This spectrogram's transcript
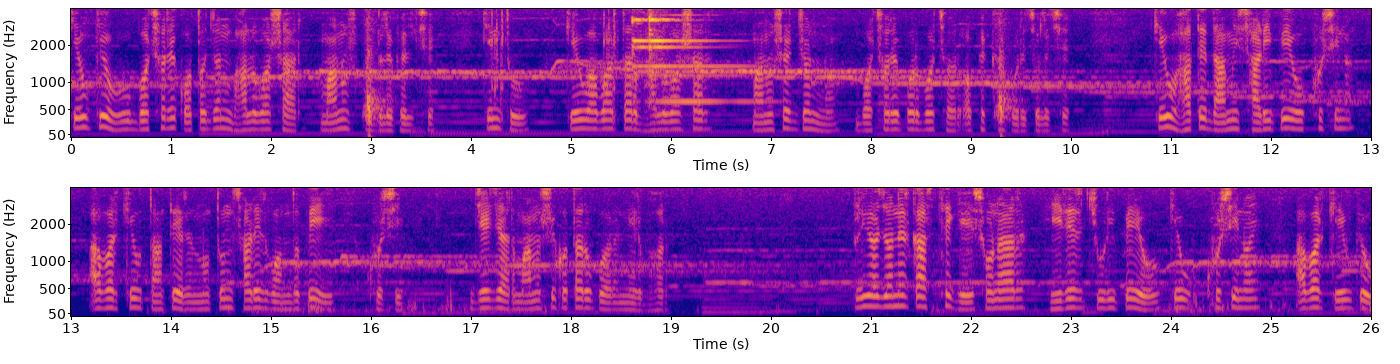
কেউ কেউ বছরে কতজন ভালোবাসার মানুষ বদলে ফেলছে। কিন্তু কেউ আবার তার ভালোবাসার মানুষের জন্য বছরের পর বছর অপেক্ষা করে চলেছে। কেউ হাতে দামি শাড়ি পেয়েও খুশি না, আবার কেউ তাঁতের নতুন শাড়ির গন্ধ পেয়েই খুশি, যে যার মানসিকতার উপর নির্ভর। প্রিয়জনের কাছ থেকে সোনার হীরের চুড়ি পেয়েও কেউ খুশি নয়, আবার কেউ কেউ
